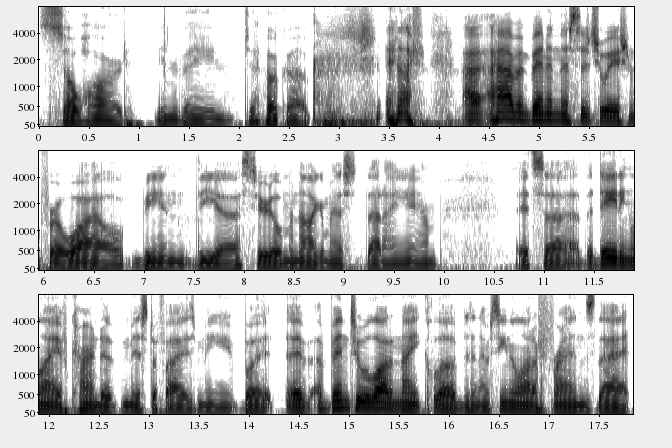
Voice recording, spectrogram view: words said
so hard in vain to hook up. and I've I, I haven't been in this situation for a while, being the uh, serial monogamist that I am. It's uh the dating life kind of mystifies me, but I've I've been to a lot of nightclubs and I've seen a lot of friends that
